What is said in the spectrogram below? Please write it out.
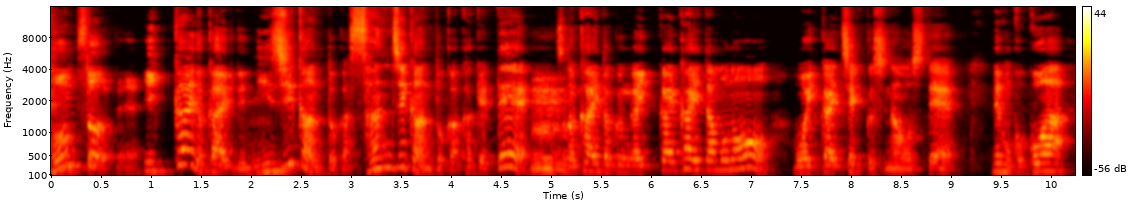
本当ね。1回の会議で2時間とか3時間とかかけて、うん。そのカイトくんが1回書いたものをもう1回チェックし直して、でもここは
